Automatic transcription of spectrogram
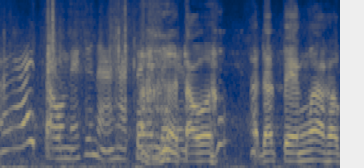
อ้ายเต่าแม่คือหนาหักแต่เลยเตาดัดแปลงมากครับ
